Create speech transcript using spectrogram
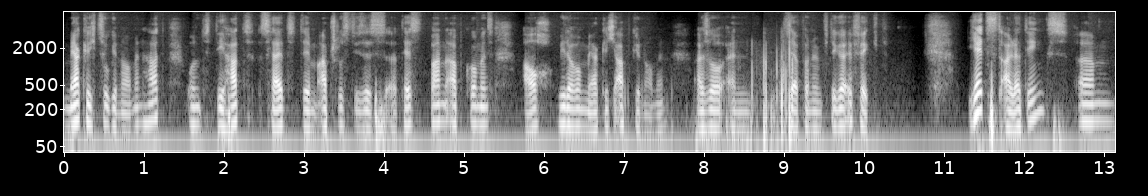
merklich zugenommen hat und die hat seit dem Abschluss dieses äh, Testbahnabkommens auch wiederum merklich abgenommen. Also ein sehr vernünftiger Effekt. Jetzt allerdings ähm,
